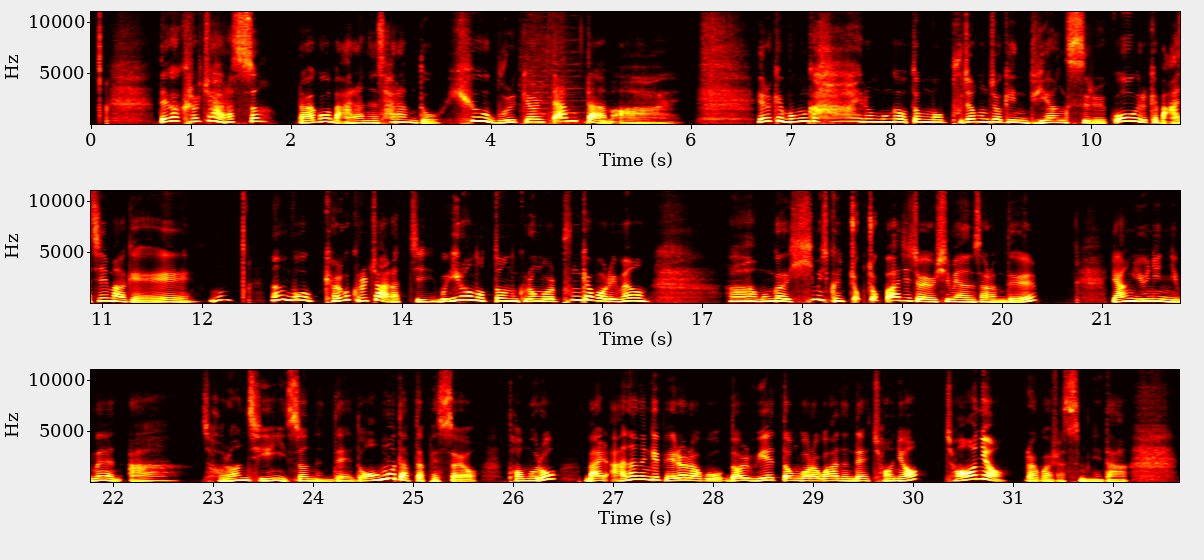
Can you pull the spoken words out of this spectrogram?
내가 그럴 줄 알았어. 라고 말하는 사람도 휴, 물결 땀땀. 아, 이렇게 뭔가, 이런 뭔가 어떤 뭐 부정적인 뉘앙스를 꼭 이렇게 마지막에, 뭐, 난뭐 결국 그럴 줄 알았지. 뭐 이런 어떤 그런 걸 풍겨버리면, 아, 뭔가 힘이 그냥 쪽쪽 빠지죠. 열심히 하는 사람들. 양윤희님은, 아, 저런 지인이 있었는데 너무 답답했어요. 덤으로 말 안 하는 게 배려라고 널 위했던 거라고 하는데 전혀, 전혀! 라고 하셨습니다.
